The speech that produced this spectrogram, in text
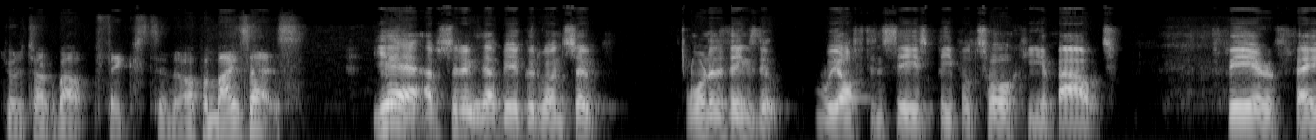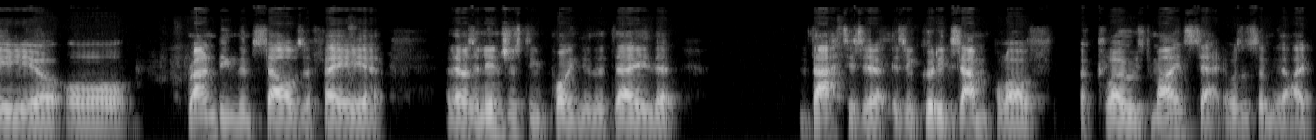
Do you want to talk about fixed and open mindsets? Yeah, absolutely. That'd be a good one. So, one of the things that we often see is people talking about fear of failure or branding themselves a failure. And there was an interesting point the other day that that is a is a good example of a closed mindset. It wasn't something that I'd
